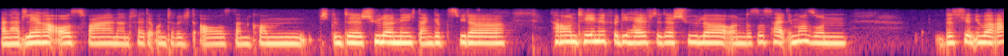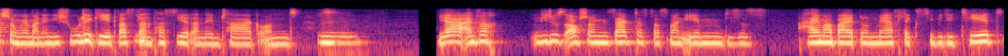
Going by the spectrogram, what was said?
Weil halt Lehrer ausfallen, dann fällt der Unterricht aus, dann kommen bestimmte Schüler nicht, dann gibt es wieder Quarantäne für die Hälfte der Schüler. Und das ist halt immer so ein bisschen Überraschung, wenn man in die Schule geht, was dann passiert an dem Tag. Und mhm. ja, einfach wie du es auch schon gesagt hast, dass man eben dieses Heimarbeiten und mehr Flexibilität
